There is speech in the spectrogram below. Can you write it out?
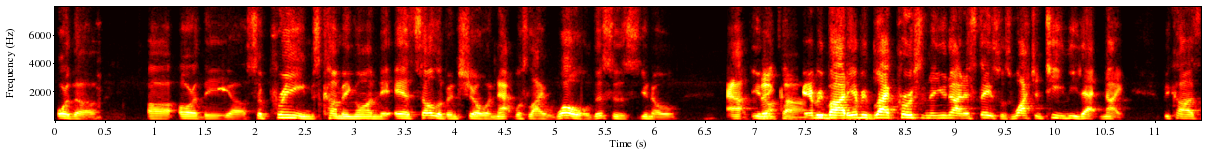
or the uh, or the uh, Supremes coming on the Ed Sullivan Show, and that was like, whoa, this is you know, you Big know, time. everybody, every black person in the United States was watching TV that night because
